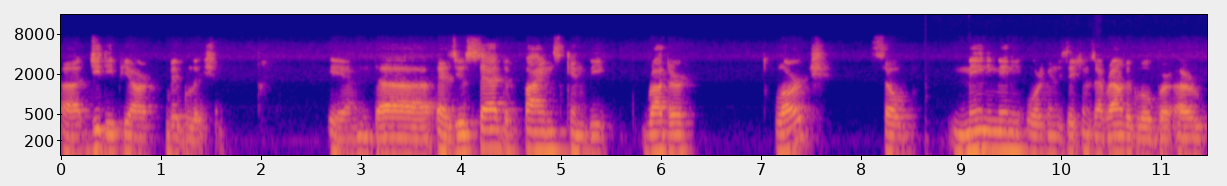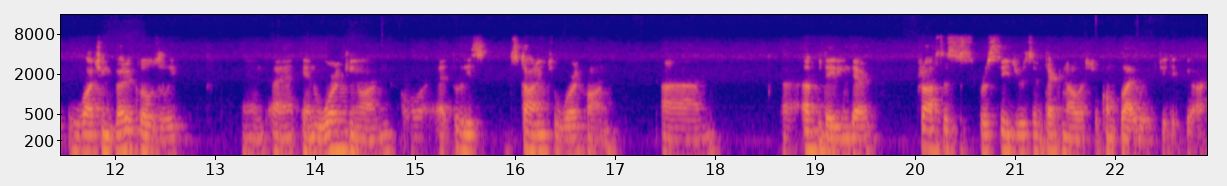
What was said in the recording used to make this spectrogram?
uh, GDPR regulation. And uh, as you said, the fines can be rather large. So many, many organizations around the globe are, are watching very closely and, uh, and working on, or at least starting to work on, um, uh, updating their processes, procedures, and technology to comply with GDPR.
